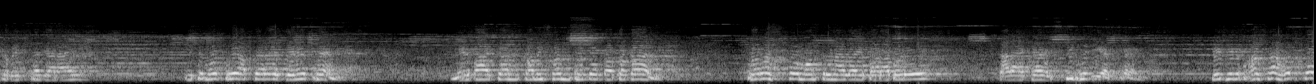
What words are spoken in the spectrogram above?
শুভেচ্ছা জানাই। ইতিমধ্যে আপনারা জেনেছেন নির্বাচন কমিশন থেকে গতকাল স্বরাষ্ট্র মন্ত্রণালয় বরাবরে তারা একটা চিঠি দিয়েছেন। চিঠির ভাষা হচ্ছে,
